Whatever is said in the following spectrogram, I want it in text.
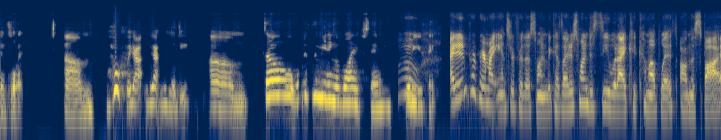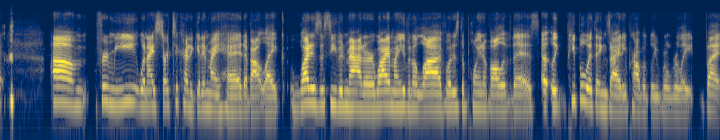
influence. Um, whew, we got we got real deep. Um, so, what is the meaning of life, Sam? What do you think? I didn't prepare my answer for this one because I just wanted to see what I could come up with on the spot. um, for me, when I start to kind of get in my head about like, why does this even matter? Why am I even alive? What is the point of all of this? Uh, like, people with anxiety probably will relate. But,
